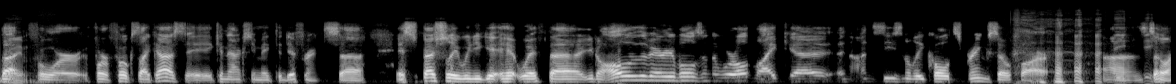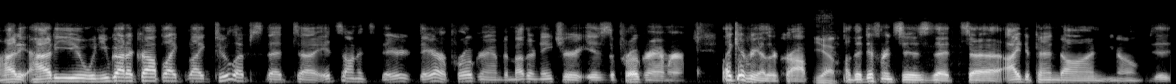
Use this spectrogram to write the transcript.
but Right. for for folks like us, it, can actually make the difference, uh, especially when you get hit with uh, you know all of the variables in the world, like uh, an unseasonably cold spring so far. Uh, so how do how do you when you've got a crop like like tulips that uh, it's on its they're they are programmed and Mother Nature is the programmer like every other crop. yeah. Uh, the difference is that uh, I depend on you know the,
